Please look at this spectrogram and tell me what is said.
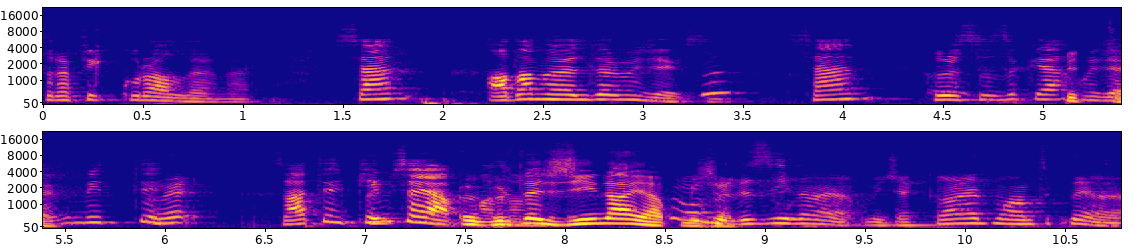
Trafik kurallarına. Sen adam öldürmeyeceksin. Sen hırsızlık yapmayacaksın. Bitti. Ve Zaten kimse yapmaz. Öbürü de zina yapmayacak. öbürü zina yapmayacak. Gayet mantıklı yani.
